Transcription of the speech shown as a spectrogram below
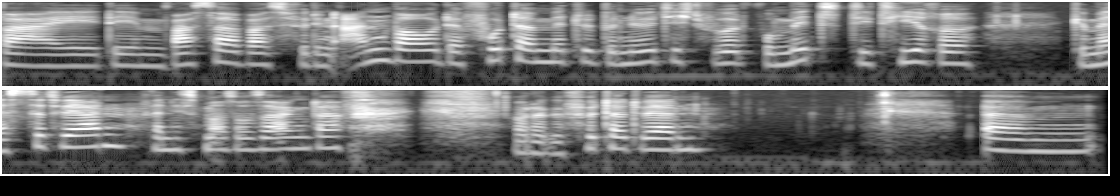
bei dem Wasser, was für den Anbau der Futtermittel benötigt wird, womit die Tiere gemästet werden, wenn ich es mal so sagen darf, oder gefüttert werden. Ähm,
